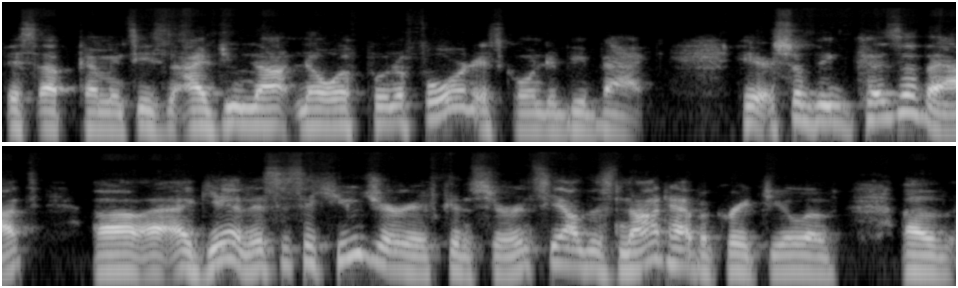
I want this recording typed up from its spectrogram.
this upcoming season. I do not know if Poona Ford is going to be back here. So because of that, uh, again, this is a huge area of concern. Seattle does not have a great deal of, of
